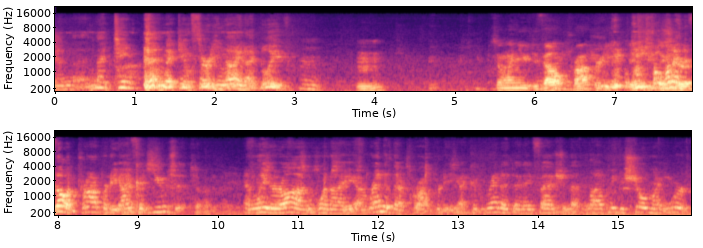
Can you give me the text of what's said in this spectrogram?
in uh, 19 1939, I believe. Mm Mhm. So when you develop property, So when I developed property, I could use it. And later on, when I uh, rented that property, I could rent it in a fashion that allowed me to show my work.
